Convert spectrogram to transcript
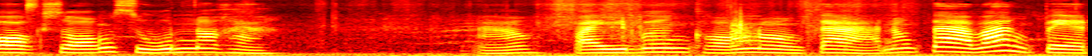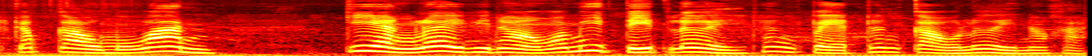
ออกสองศูนย์เนาะค่ะ เอาไปเบิ้งของน้องตา น้องตาว่างแปดกับเก่าเมื่อวานเกี่ยงเลยพี่น้องว่ามีติดเลย ทั้งแปดทั้งเก่าเลยเนาะค่ะ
